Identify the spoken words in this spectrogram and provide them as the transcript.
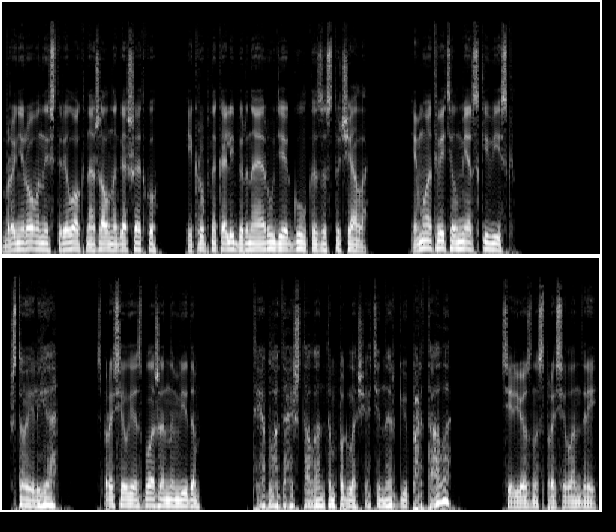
Бронированный стрелок нажал на гашетку, и крупнокалиберное орудие гулко застучало. Ему ответил мерзкий виск. «Что, Илья?» — спросил я с блаженным видом. «Ты обладаешь талантом поглощать энергию портала?» — серьезно спросил Андрей.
